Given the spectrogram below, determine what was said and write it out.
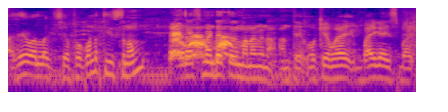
అదే వాళ్ళకి చెప్పకుండా తీస్తున్నాం. హెరాస్మెంట్ అవుతుంది మన మీద. అంతే. Okay bye bye guys bye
